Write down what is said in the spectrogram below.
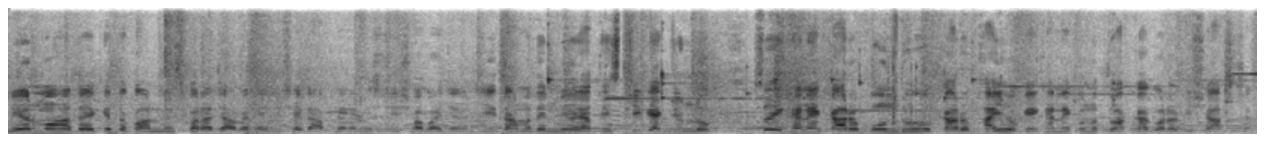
মেয়র মহোদয়কে তো কনভিন্স করা যাবে না, এই বিষয়টা আপনারা নিশ্চয়ই সবাই জানেন। যেহেতু আমাদের মেয়র এত স্ট্রিক্ট একজন লোক সো এখানে কারও বন্ধু হোক কারও ভাই হোক, এখানে কোনো তোয়াক্কা করার বিষয় আসছে।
